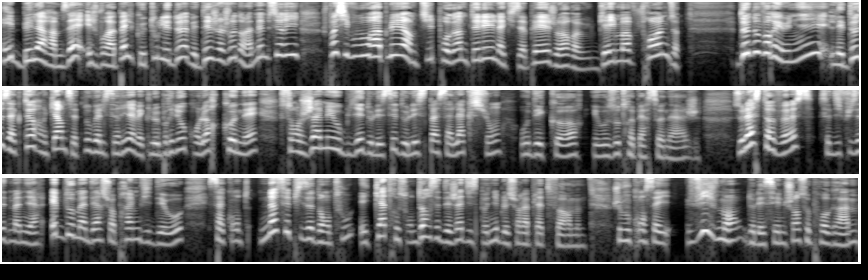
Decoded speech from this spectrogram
et Bella Ramsey, et je vous rappelle que tous les deux avaient déjà joué dans la même série. Je sais pas si vous vous rappelez, un petit programme télé là qui s'appelait genre euh, Game of Thrones. De nouveau réunis, les deux acteurs incarnent cette nouvelle série avec le brio qu'on leur connaît, sans jamais oublier de laisser de l'espace à l'action, au décor et aux autres personnages. The Last of Us, s'est diffusé de manière hebdomadaire sur Prime Video, ça compte 9 épisodes en tout et 4 sont d'ores et déjà disponibles sur la plateforme. Je vous conseille vivement de laisser une chance au programme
